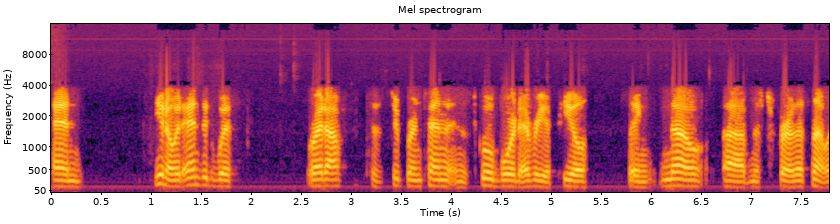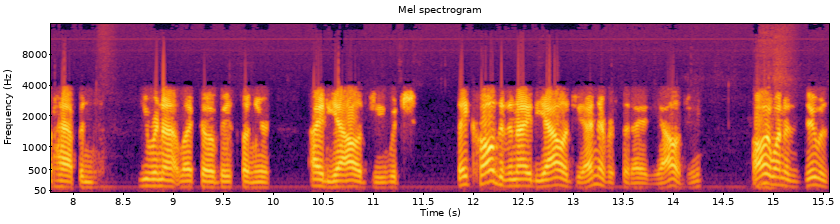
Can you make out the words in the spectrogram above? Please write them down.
and you know, it ended with right off to the superintendent and the school board every appeal saying, "No, uh, Mr. Ferrer, that's not what happened. You were not let go based on your ideology," which they called it an ideology. I never said ideology. All I wanted to do was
